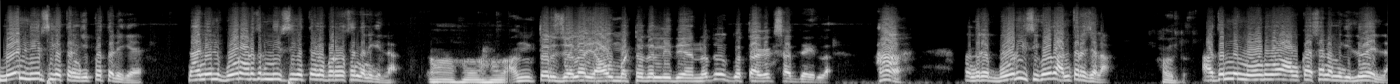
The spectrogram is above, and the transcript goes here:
ಮೇಲ್ ನೀರ್ ಸಿಗತ್ತೆ ನಂಗೆ ಇಪ್ಪತ್ತಡಿಗೆ ನಾನು ಇಲ್ಲಿ ಬೋರ್ ಹೊಡೆದ್ರೆ ನೀರ್ ಸಿಗತ್ತೆ ಅನ್ನೋ ಭರವಸೆ ನನಗಿಲ್ಲ. ಅಂತರ್ಜಲ ಯಾವ ಮಟ್ಟದಲ್ಲಿದೆ ಅನ್ನೋದು ಗೊತ್ತಾಗಕ್ ಸಾಧ್ಯ ಇಲ್ಲ. ಹಾ. ಅಂದ್ರೆ ಬೋರಿಗೆ ಸಿಗೋದು ಅಂತರ್ಜಲ. ಹೌದು. ಅದನ್ನು ನೋಡುವ ಅವಕಾಶ ನಮ್ಗೆ ಇಲ್ಲವೇ ಇಲ್ಲ.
